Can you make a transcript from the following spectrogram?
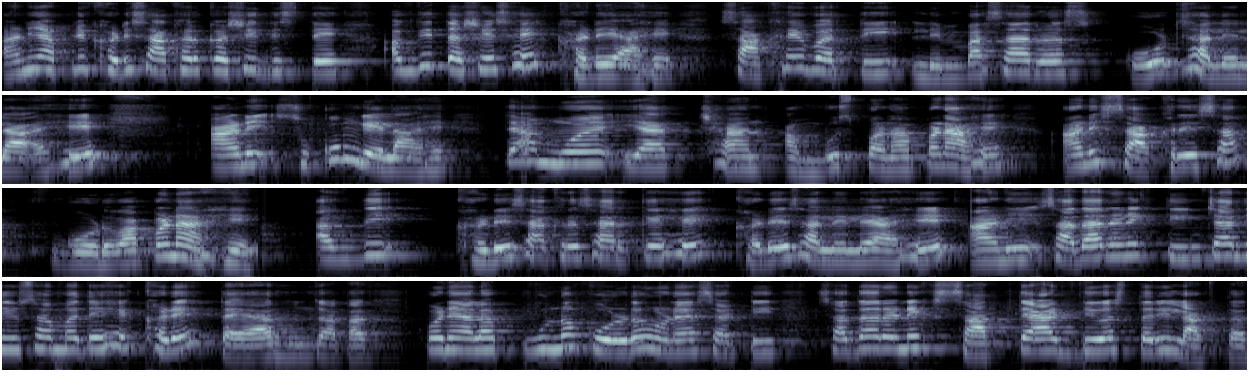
आणि आपली खडी साखर कशी दिसते? अगदी तसेच हे खडे आहे. साखरेवरती लिंबाचा रस कोट झालेला आहे आणि सुकून गेला आहे. त्यामुळे यात छान आंबूसपणा पण आहे आणि साखरेचा गोडवा पण आहे. अगदी खडे साखरेसारखे हे खडे झालेले आहे आणि साधारण एक तीन चार दिवसामध्ये हे खडे तयार होऊन जातात. पण याला पूर्ण कोरडं होण्यासाठी साधारण एक सात ते आठ दिवस तरी लागतात.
